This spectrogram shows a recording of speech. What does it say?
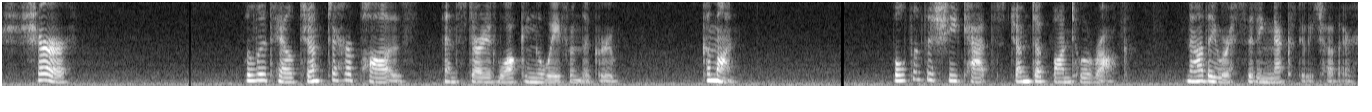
Sure. Willowtail jumped to her paws and started walking away from the group. Come on. Both of the she-cats jumped up onto a rock. Now they were sitting next to each other.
